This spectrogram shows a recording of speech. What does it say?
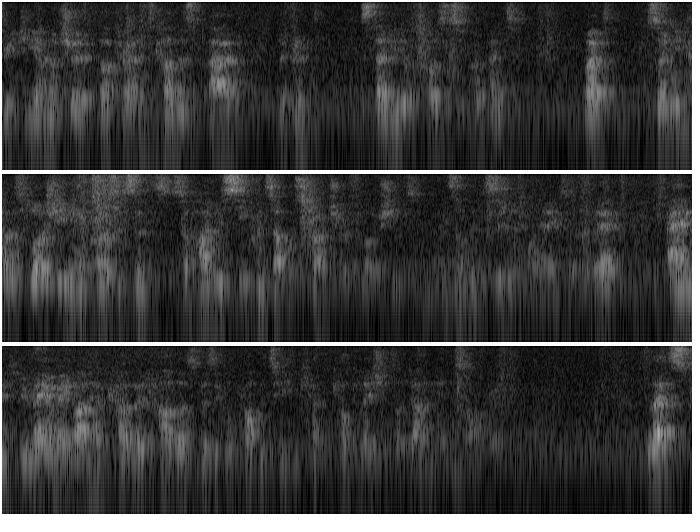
3G. I'm not sure if Dr. Adams covers uh, different study of process equipment, but certainly covers flow sheeting and process synthesis. So how do you sequence up or structure a flow sheet and some of the decisions one makes over there. And you may or may not have covered how those physical property calculations are done in software. So that's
